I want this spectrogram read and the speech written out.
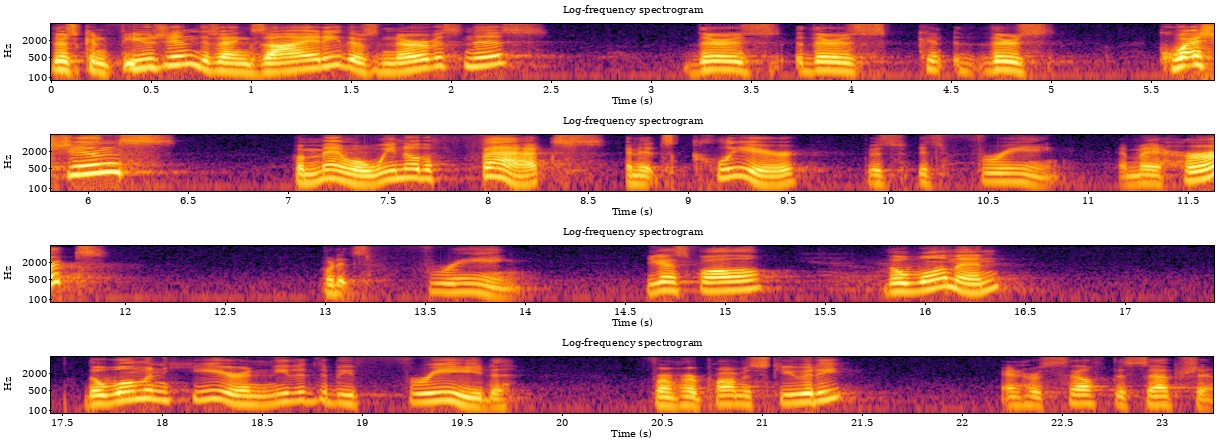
there's confusion, there's anxiety, there's nervousness, there's, there's, there's questions. But man, when we know the facts and it's clear, it's, it's freeing. It may hurt, but it's freeing. You guys follow? The woman, the woman here needed to be freed from her promiscuity and her self deception.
